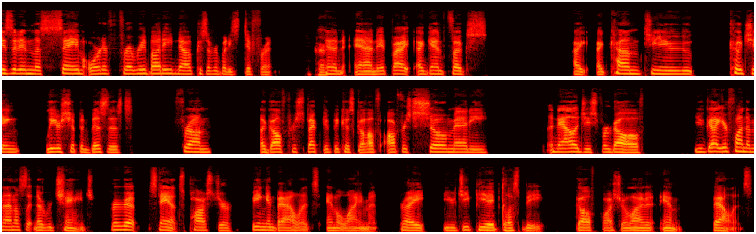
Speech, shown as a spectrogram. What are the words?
is it in the same order for everybody? No, because everybody's different. Okay. And and if I again, folks, I I come to you coaching leadership and business from a golf perspective because golf offers so many analogies for golf. You've got your fundamentals that never change: grip, stance, posture, being in balance, and alignment. Right, your GPA plus B, golf posture, alignment, and balance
